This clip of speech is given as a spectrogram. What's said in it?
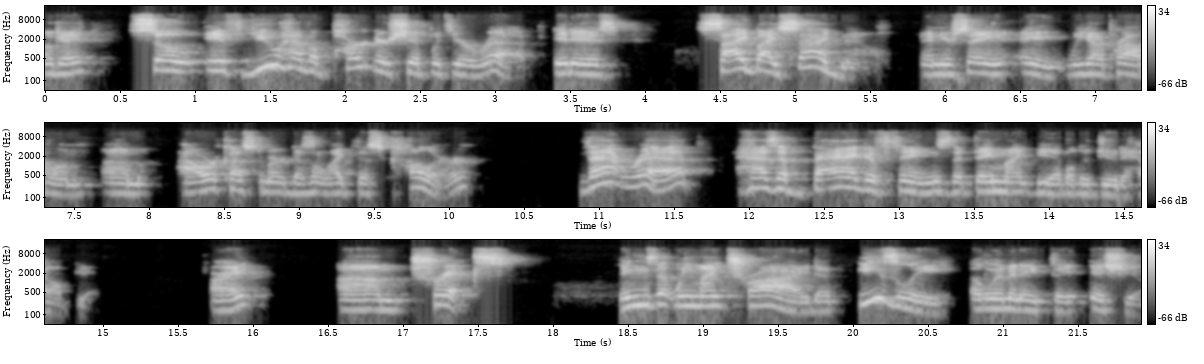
Okay. So if you have a partnership with your rep, it is side by side now. And you're saying, hey, we got a problem. Um, our customer doesn't like this color. That rep has a bag of things that they might be able to do to help you. All right. Um, tricks, things that we might try to easily eliminate the issue.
